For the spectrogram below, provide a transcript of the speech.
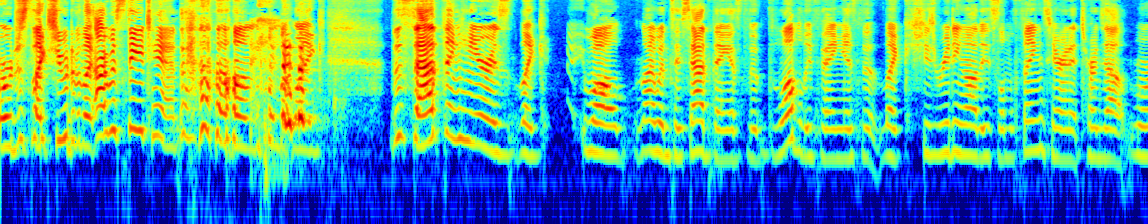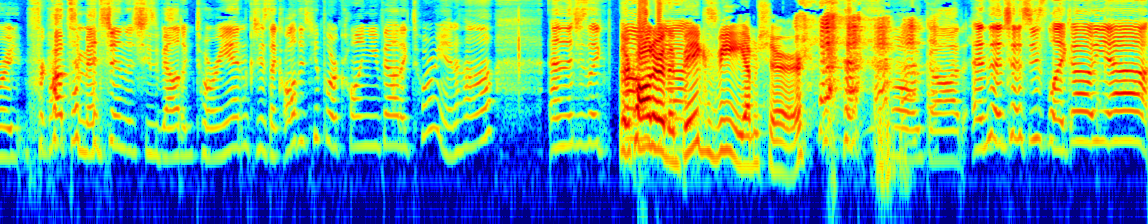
or just like she would have been like, I was stagehand. um, but like, the sad thing here is like, well, I wouldn't say sad thing. Is the, the lovely thing is that like she's reading all these little things here, and it turns out Rory forgot to mention that she's valedictorian because she's like, all these people are calling you valedictorian, huh? And then she's like, They're oh, calling her yeah. the Big V, I'm sure. oh God! And then she's like, "Oh yeah,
